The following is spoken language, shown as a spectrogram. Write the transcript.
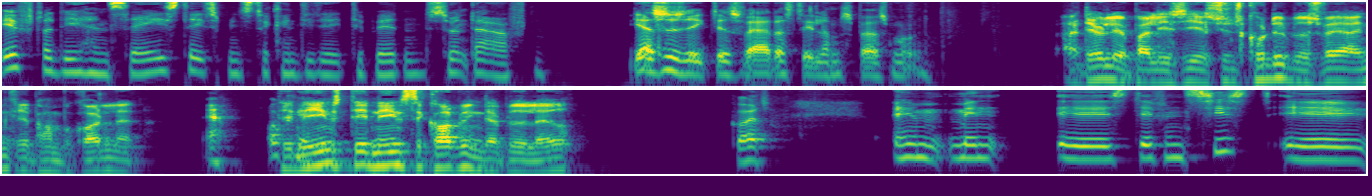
efter det, han sagde i statsministerkandidatdebatten søndag aften? Jeg synes ikke, det er svært at stille ham spørgsmål. Ja, det vil jeg bare lige sige. Jeg synes kun, det er blevet svært at angribe ham på Grønland. Ja, okay. det, er den eneste, det er den eneste kobling, der er blevet lavet. Godt. Øhm, men øh, Steffen, sidst øh,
